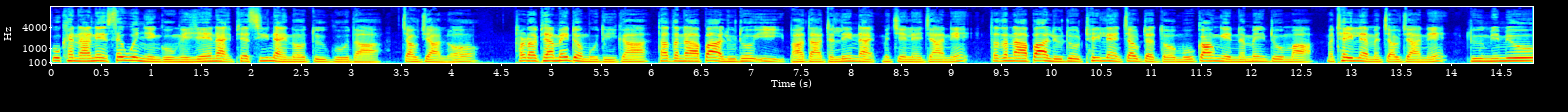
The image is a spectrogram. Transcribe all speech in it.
ကိုခန္ဓာနှင့်စိတ်ဝိညာဉ်ကိုငရဲ၌ဖျက်ဆီးနိုင်သောသူကိုသာကြောက်ကြလော့။ ထထဖြာမိတ်တော်မူသည်ကသာသနာပလူတို့ဤဘာသာဒလင်း၌မကျင်လေကြနှင့်သာသနာပလူတို့ထိတ်လန့်ကြောက်တတ်သောမိုးကောင်းငယ်နမိတ်တို့မှမထိတ်လန့်မကြောက်ကြနှင့်လူမျိုးမျိုး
